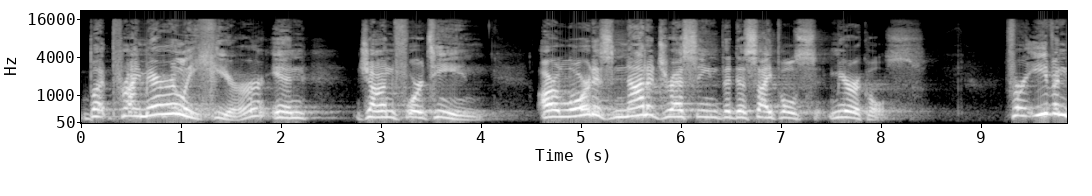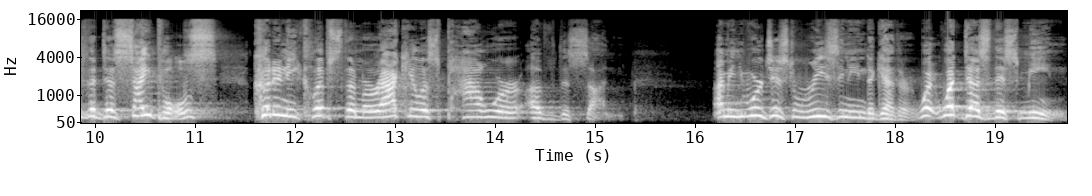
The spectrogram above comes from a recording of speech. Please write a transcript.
But primarily here in John 14, our Lord is not addressing the disciples' miracles. For even the disciples couldn't eclipse the miraculous power of the Son. I mean, we're just reasoning together. What, what does this mean?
